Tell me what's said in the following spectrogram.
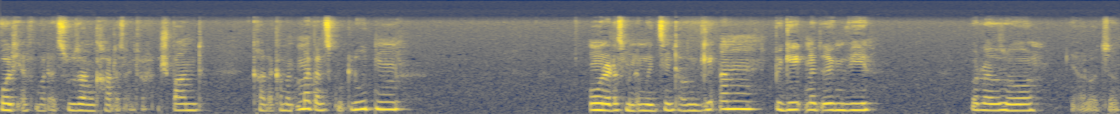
Wollte ich einfach mal dazu sagen. Gerade ist einfach entspannt. Gerade kann man immer ganz gut looten. Ohne dass man irgendwie 10.000 Gegnern begegnet irgendwie. Oder so. Ja, Leute.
